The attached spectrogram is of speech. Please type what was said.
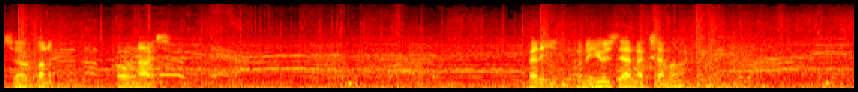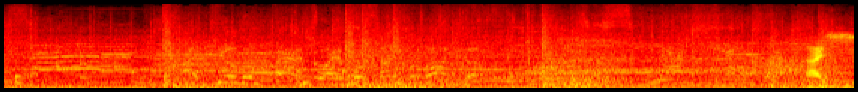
So I'm gonna oh nice. Better gonna use that max ammo. I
